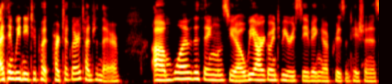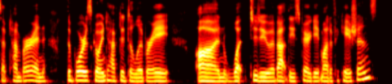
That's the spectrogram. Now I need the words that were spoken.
I think we need to put particular attention there. Um, one of the things, you know, we are going to be receiving a presentation in September, and the board is going to have to deliberate on what to do about these fare gate modifications.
